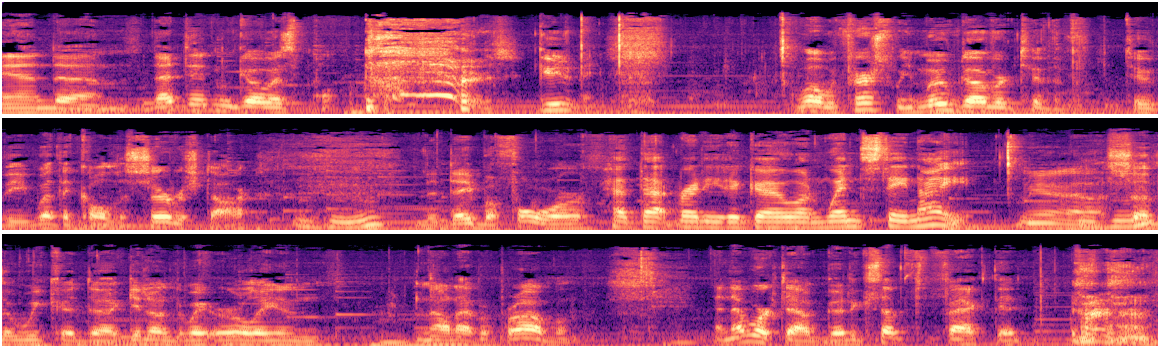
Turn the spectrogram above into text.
And um, that didn't go as. pl- Excuse me. Well, first we moved over to the to the what they call the service dock Mm-hmm. the day before, Had that ready to go on Wednesday night. yeah, so that we could uh, get underway early and not have a problem. And that worked out good, except the fact that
